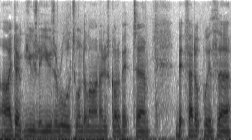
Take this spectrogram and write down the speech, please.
I don't usually use a ruler to underline. I just got a bit um, a bit fed up with uh,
